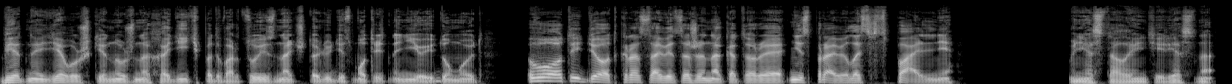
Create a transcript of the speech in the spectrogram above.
бедной девушке нужно ходить по дворцу и знать, что люди смотрят на нее и думают – вот идет красавица-жена, которая не справилась в спальне. Мне стало интересно,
